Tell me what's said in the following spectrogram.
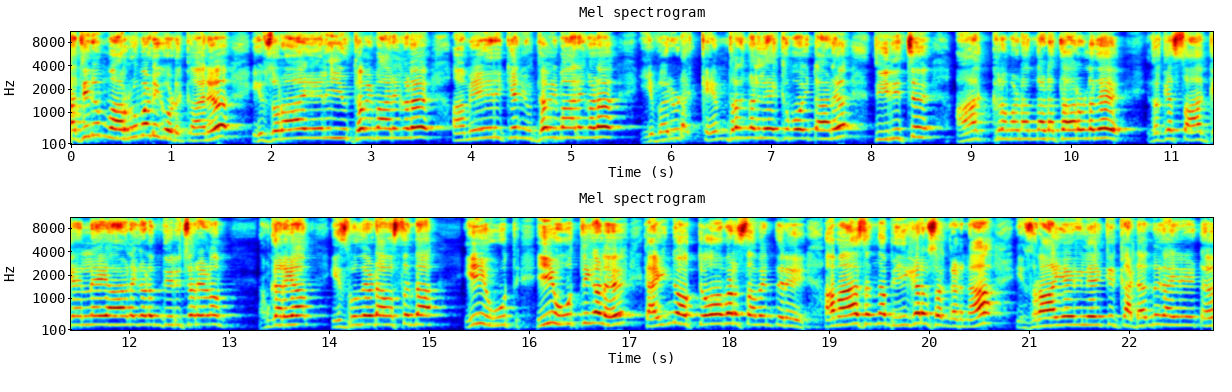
അതിന് മറുപടി കൊടുക്കാൻ ഇസ്രായേലി യുദ്ധവിമാനങ്ങൾ അമേരിക്കൻ യുദ്ധവിമാനങ്ങൾ ഇവരുടെ കേന്ദ്രങ്ങളിലേക്ക് പോയിട്ടാണ് തിരിച്ച് ആക്രമണം നടത്താറുള്ളത്. ഇതൊക്കെ സകല ആളുകളും തിരിച്ചറിയണം. നമുക്കറിയാം ഹിസ്ബുള്ളയുടെ അവസ്ഥ എന്താ? ഈ ഊത്ത് ഈ ഊത്തികൾ കഴിഞ്ഞ ഒക്ടോബർ സെവൻത്തിന് ഹമാസ് എന്ന ഭീകര സംഘടന ഇസ്രായേലിലേക്ക് കടന്നു കയറിയിട്ട്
